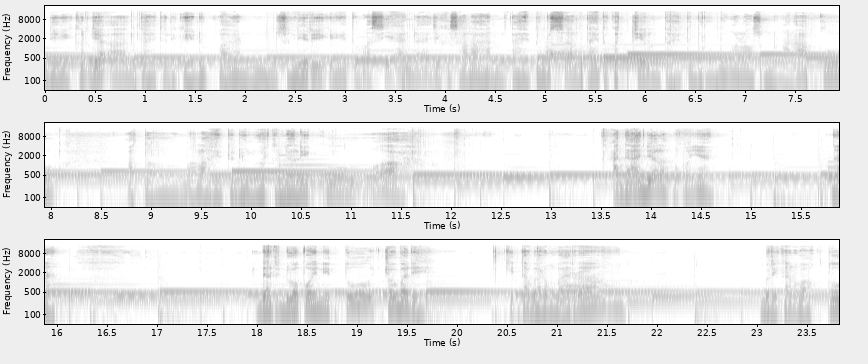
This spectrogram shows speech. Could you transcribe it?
di kerjaan entah itu di kehidupan sendiri kayak gitu masih ada aja kesalahan entah itu besar entah itu kecil entah itu berhubungan langsung dengan aku atau malah itu di luar kendaliku. Wah ada aja lah pokoknya. Nah dari dua poin itu coba deh kita bareng-bareng berikan waktu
